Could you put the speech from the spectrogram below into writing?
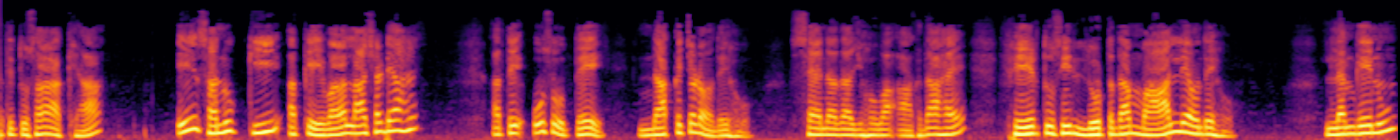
ਅਤੇ ਤੁਸੀਂ ਆਖਿਆ, ਇਹ ਸਾਨੂੰ ਕੀ ਅਕੇਵਾ ਲਾ ਛੱਡਿਆ ਹੈ? ਅਤੇ ਉਸ ਉੱਤੇ ਨੱਕ ਚੜਾਉਂਦੇ ਹੋ। ਸੈਨਾ ਦਾ ਯਹੋਵਾ ਆਖਦਾ ਹੈ, ਫੇਰ ਤੁਸੀਂ ਲੁੱਟ ਦਾ ਮਾਲ ਲਿਆਉਂਦੇ ਹੋ, ਲੰਗੇ ਨੂੰ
